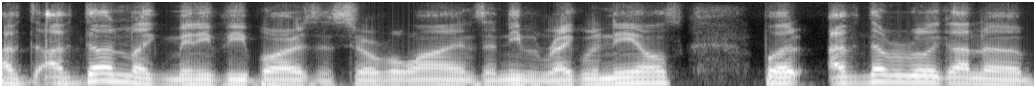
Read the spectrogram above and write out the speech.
I've I've done like mini V bars and silver lines and even regular Neos, but I've never really gotten a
